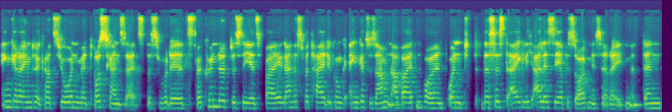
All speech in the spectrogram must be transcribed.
engere Integration mit Russland setzt. Das wurde jetzt verkündet, dass sie jetzt bei Landesverteidigung enge zusammenarbeiten wollen. Und das ist eigentlich alles sehr besorgniserregend, denn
